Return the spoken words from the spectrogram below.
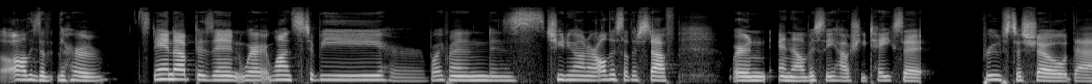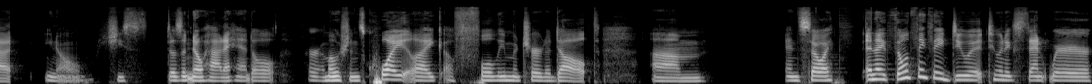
all these other, her stand up isn't where it wants to be her boyfriend is cheating on her all this other stuff. Where and obviously how she takes it proves to show that you know she doesn't know how to handle her emotions quite like a fully matured adult. Um and so i and i don't think they do it to an extent where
